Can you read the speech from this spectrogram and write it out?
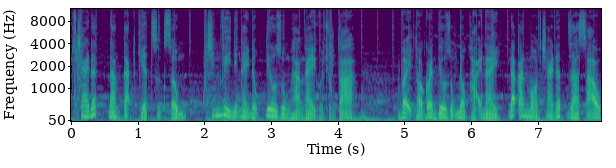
Trái đất đang cạn kiệt sức sống chính vì những hành động tiêu dùng hàng ngày của chúng ta. Vậy thói quen tiêu dùng độc hại này đang ăn mòn trái đất ra sao,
